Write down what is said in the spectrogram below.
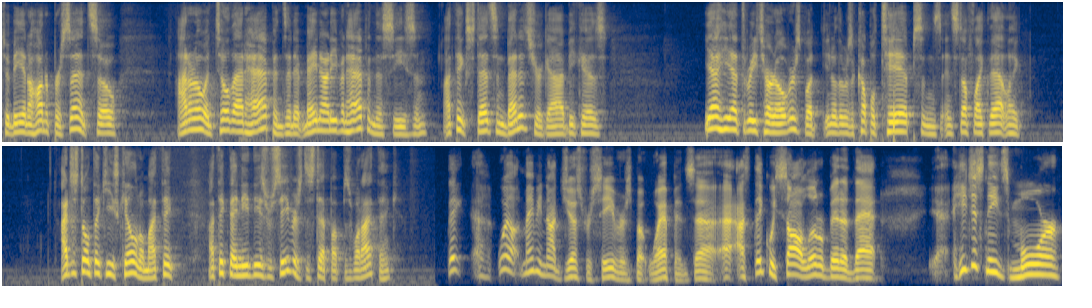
to being hundred percent. So. I don't know until that happens, and it may not even happen this season. I think Stetson Bennett's your guy because yeah, he had three turnovers, but you know there was a couple tips and and stuff like that. Like, I just don't think he's killing them. I think I think they need these receivers to step up, is what I think. They uh, well, maybe not just receivers, but weapons. Uh, I, I think we saw a little bit of that. He just needs more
